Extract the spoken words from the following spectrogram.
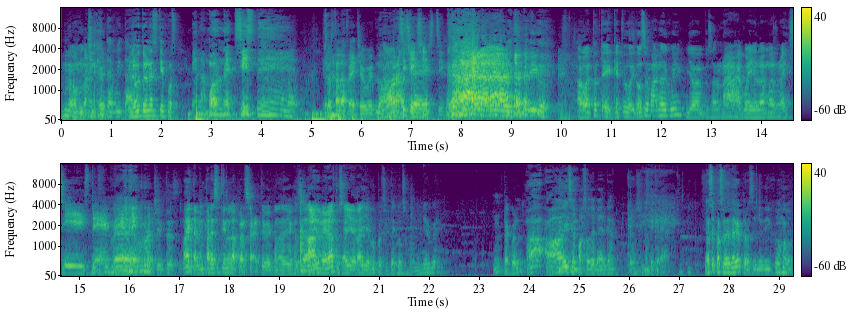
No, mames. chiquita Y agüitada. luego en esos tiempos, el amor no existe. Pues hasta la fecha, güey. No, ahora sí que- existe, güey. Ay, ¿qué te digo? Aguántate, ¿qué te doy? Dos semanas, güey. Y ya empezaron, ah, güey, el amor no existe, güey. No, y también para eso tiene la peor suerte, güey, con las viejas. Ah, de veras, pues ayer, ayer lo presenté con su familia, güey. ¿Te acuerdas? Ah, Ay, se pasó de verga. no te creas. No se pasó de verga, pero sí le dijo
